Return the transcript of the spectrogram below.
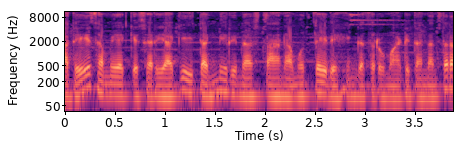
ಅದೇ ಸಮಯಕ್ಕೆ ಸರಿಯಾಗಿ ತಣ್ಣೀರಿನ ಸ್ನಾನ ಮುತ್ತೈದೆ ಹೆಂಗಸರು ಮಾಡಿದ ನಂತರ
